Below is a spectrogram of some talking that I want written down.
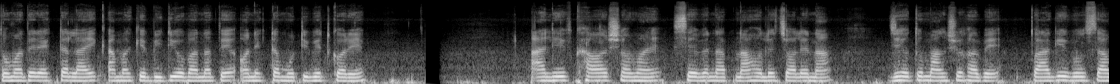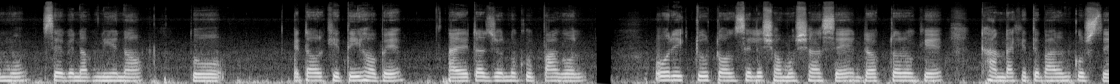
তোমাদের একটা লাইক আমাকে ভিডিও বানাতে অনেকটা মোটিভেট করে। আলিফ খাওয়ার সময় সেভেন আপ না হলে চলে না। যেহেতু মাংস খাবে, তো আগেই বলছে, আম্মু সেভেন আপ নিয়ে নাও। তো এটা ওর খেতেই হবে। আর এটার জন্য খুব পাগল। ওর একটু টনসেলের সমস্যা আছে। ডক্টর ওকে ঠান্ডা খেতে বারণ করছে।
